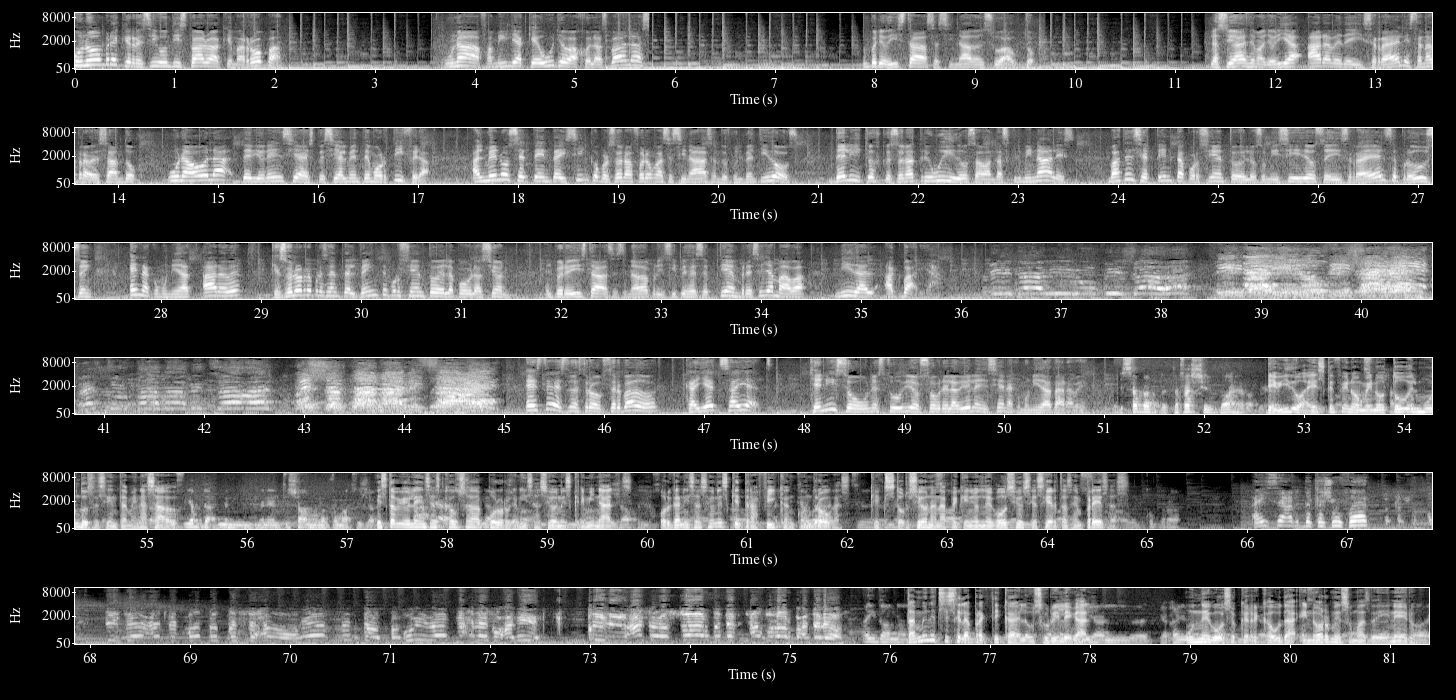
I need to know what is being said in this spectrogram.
Un hombre que recibe un disparo a quemarropa. Una familia que huye bajo las balas. Un periodista asesinado en su auto. Las ciudades de mayoría árabe de Israel están atravesando una ola de violencia especialmente mortífera. Al menos 75 personas fueron asesinadas en 2022, delitos que son atribuidos a bandas criminales. Más del 70% de los homicidios de Israel se producen en la comunidad árabe, que solo representa el 20% de la población. El periodista asesinado a principios de septiembre se llamaba Nidal Akbaria. Este es nuestro observador, Kayet Sayed, quien hizo un estudio sobre la violencia en la comunidad árabe. Debido a este fenómeno, todo el mundo se siente amenazado. Esta violencia es causada por organizaciones criminales, organizaciones que trafican con drogas, que extorsionan a pequeños negocios y a ciertas empresas. También existe la práctica de la usura ilegal, un negocio que recauda enormes sumas de dinero.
